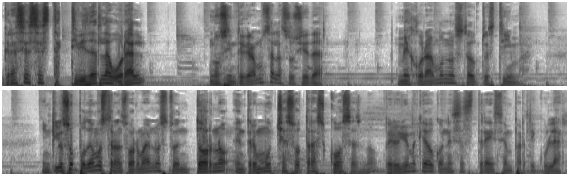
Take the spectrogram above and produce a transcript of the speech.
Gracias a esta actividad laboral nos integramos a la sociedad, mejoramos nuestra autoestima, incluso podemos transformar nuestro entorno entre muchas otras cosas, ¿no? Pero yo me quedo con esas tres en particular.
